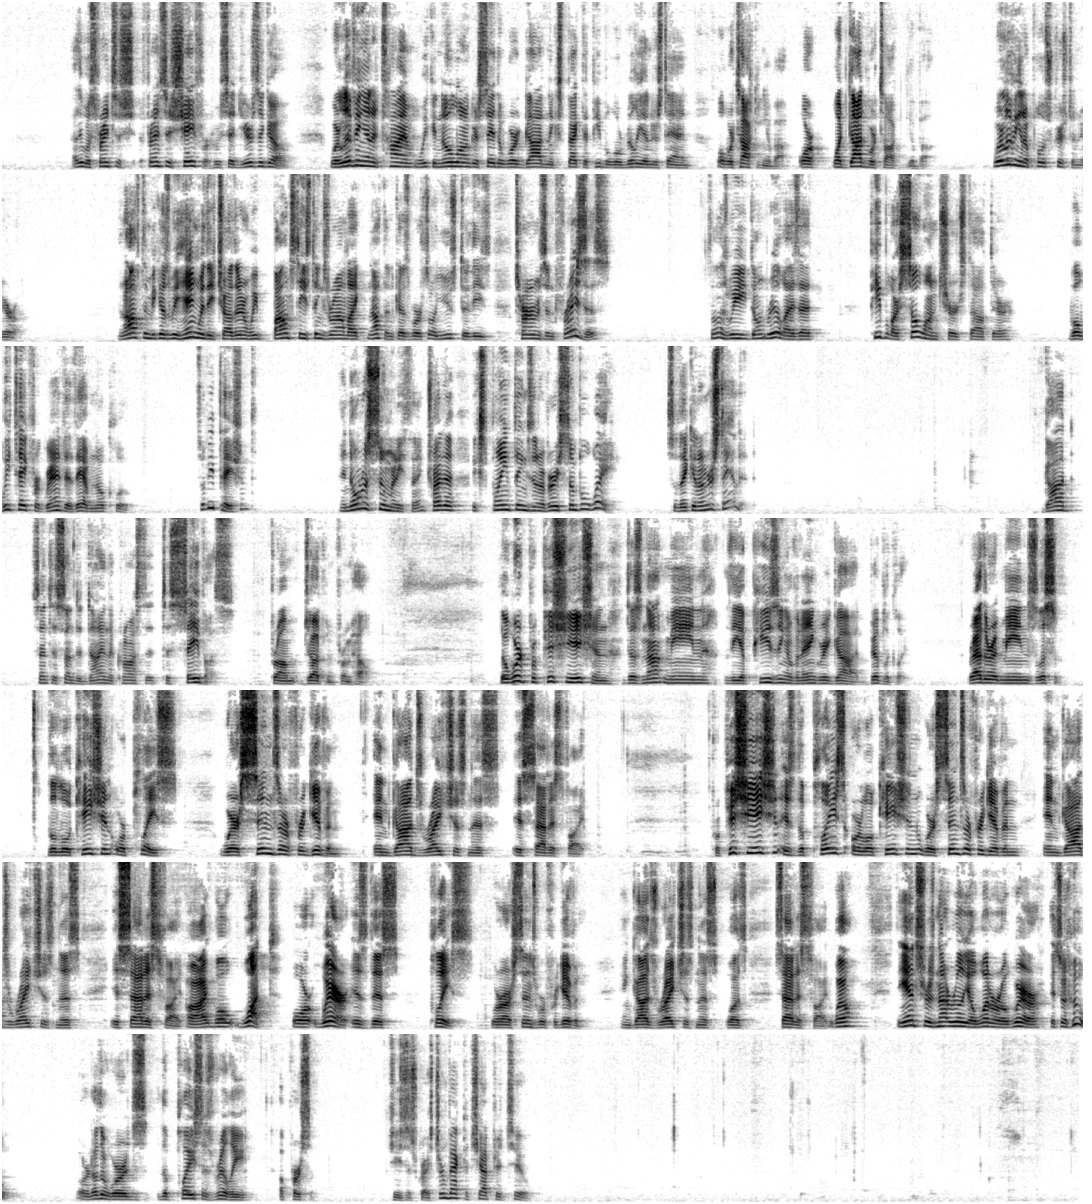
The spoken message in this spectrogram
I think it was Francis, Francis Schaeffer who said years ago, we're living in a time we can no longer say the word God and expect that people will really understand what we're talking about or what God we're talking about. We're living in a post Christian era. And often because we hang with each other and we bounce these things around like nothing because we're so used to these terms and phrases, sometimes we don't realize that people are so unchurched out there. What we take for granted, they have no clue. So be patient and don't assume anything. Try to explain things in a very simple way so they can understand it. God sent his son to die on the cross to, to save us from judgment, from hell. The word propitiation does not mean the appeasing of an angry God, biblically. Rather, it means, listen, the location or place where sins are forgiven and God's righteousness is satisfied. Propitiation is the place or location where sins are forgiven and God's righteousness is satisfied. All right, well, what or where is this place where our sins were forgiven and God's righteousness was satisfied? Well, the answer is not really a what or a where, it's a who. Or, in other words, the place is really a person Jesus Christ. Turn back to chapter 2.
